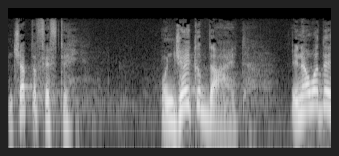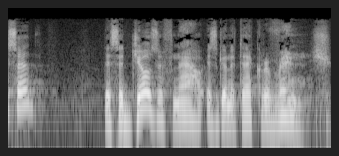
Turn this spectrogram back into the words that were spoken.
in chapter 50, when Jacob died, you know what they said? They said, Joseph now is going to take revenge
